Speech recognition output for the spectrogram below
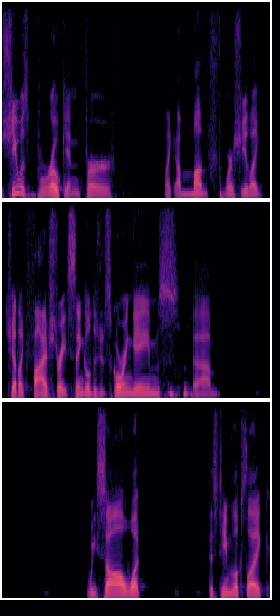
She was broken for like a month where she like she had like five straight single digit scoring games. Um, we saw what this team looks like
